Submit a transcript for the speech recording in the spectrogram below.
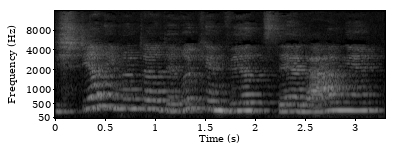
Die Stirn hinunter, der Rücken wird sehr lange.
